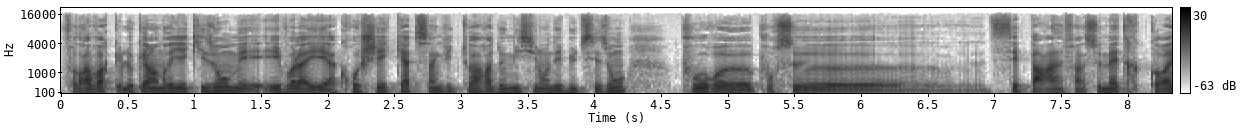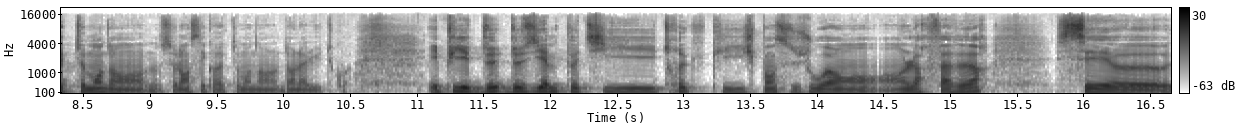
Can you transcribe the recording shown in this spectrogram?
Faudra voir le calendrier qu'ils ont mais et voilà et accrocher 4-5 victoires à domicile en début de saison pour pour se séparer enfin se mettre correctement dans se lancer correctement dans, dans la lutte quoi et puis deux, deuxième petit truc qui je pense joue en, leur faveur c'est euh,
